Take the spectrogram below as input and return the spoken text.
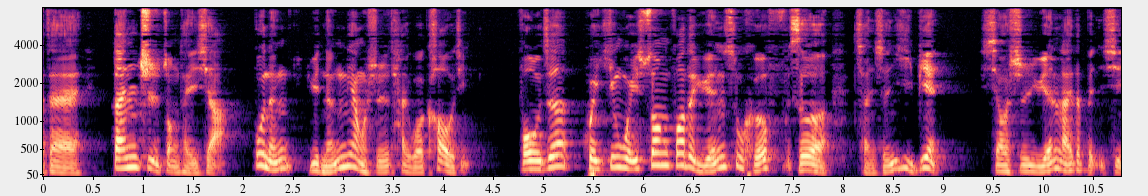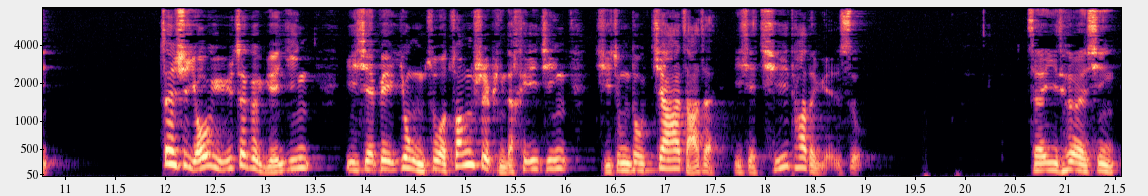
在单质状态下不能与能量石太过靠近，否则会因为双方的元素核辐射产生异变，消失原来的本性。正是由于这个原因，一些被用作装饰品的黑金，其中都夹杂着一些其他的元素。这一特性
